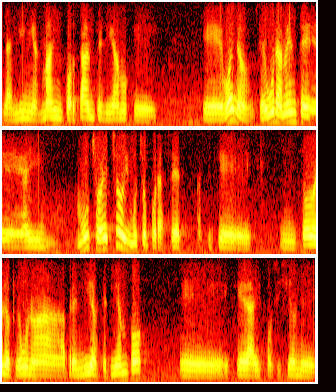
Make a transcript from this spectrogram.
las líneas más importantes, digamos, que, bueno, seguramente hay mucho hecho y mucho por hacer. Así que mm, todo lo que uno ha aprendido este tiempo eh, queda a disposición de,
